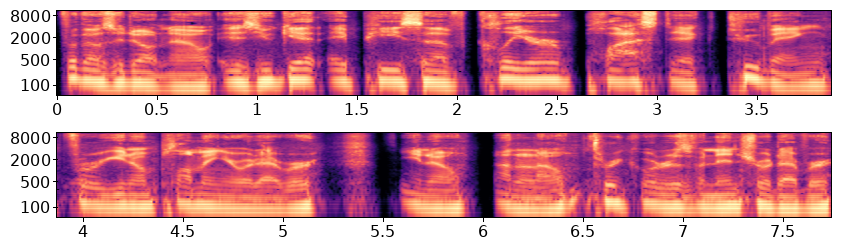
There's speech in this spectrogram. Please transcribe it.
for those who don't know, is you get a piece of clear plastic tubing for you know plumbing or whatever. You know, I don't know, three quarters of an inch or whatever.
